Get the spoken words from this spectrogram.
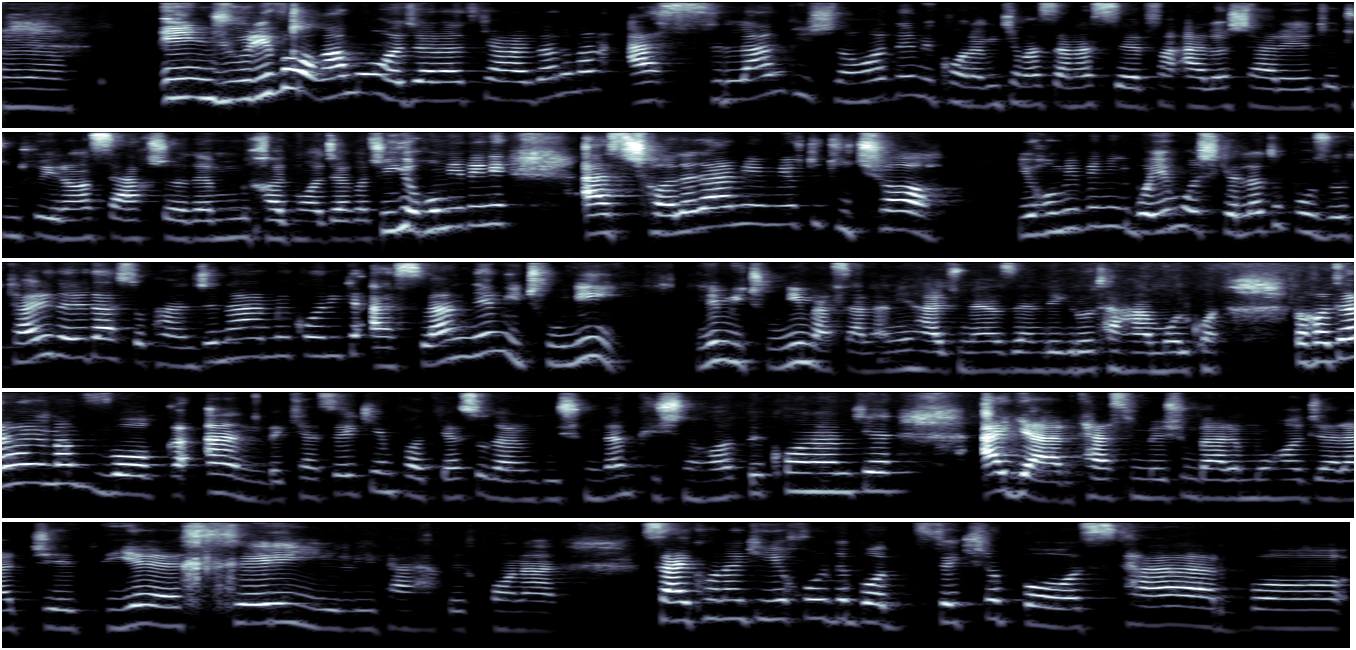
اینجوری واقعا مهاجرت کردن من اصلا پیشنهاد نمی کنم این که مثلا صرفا الان شرایطتون تو ایران سخت شده می‌خواد مهاجرت کنی یهو می‌بینی از چاله در میفتی تو چاه. یهو می‌بینی با یه مشکلات بزرگتری داری دست و پنجه نرم می‌کنی که اصلا نمی‌تونی. نمی‌تونی مثلا این حجمه از زندگی رو تحمل کن. به خاطر همین من واقعا به کسایی که این پادکست رو دارن گوش میدن پیشنهاد بکنم که اگر تصمیمشون برای مهاجرت جدیه خیلی تحقیق کنن. سعی کنن که یه خورده با فکر بازتر با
